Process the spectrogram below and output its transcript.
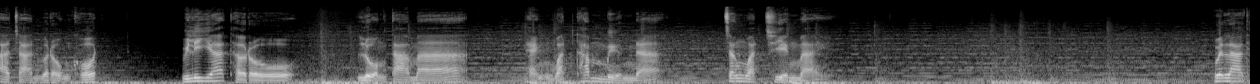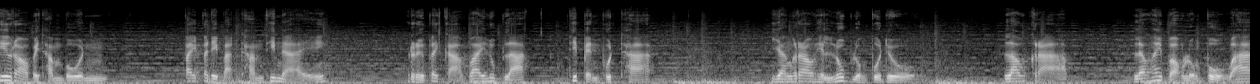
อาจารย์วรงคต วิริยะทโร หลวงตาม้า แห่งวัดถ้ำเมืองนะ จังหวัดเชียงใหม่เวลาที่เราไปทำบุญ ไปปฏิบัติธรรมที่ไหน หรือไปกราบไหว้รูปลักษณ์ที่เป็นพุทธะอย่างเราเห็นรูปหลวงปู่ดู เรากราบ แล้วให้บอกหลวงปู่ว่า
